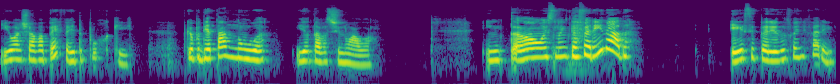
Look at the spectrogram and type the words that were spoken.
E eu achava perfeito, por quê? Porque eu podia estar nua e eu estava assistindo aula. Então, isso não interferia em nada. Esse período foi diferente.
